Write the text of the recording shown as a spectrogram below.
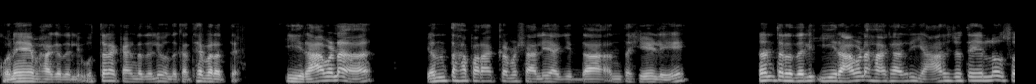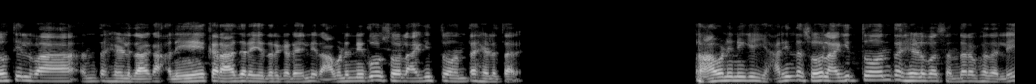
ಕೊನೆಯ ಭಾಗದಲ್ಲಿ ಉತ್ತರಕಾಂಡದಲ್ಲಿ ಒಂದು ಕಥೆ ಬರುತ್ತೆ. ಈ ರಾವಣ ಎಂತಹ ಪರಾಕ್ರಮಶಾಲಿಯಾಗಿದ್ದ ಅಂತ ಹೇಳಿ, ನಂತರದಲ್ಲಿ ಈ ರಾವಣ ಹಾಗಾದ್ರೆ ಯಾರ ಜೊತೆಯಲ್ಲೋ ಸೋತಿಲ್ವಾ ಅಂತ ಹೇಳಿದಾಗ ಅನೇಕ ರಾಜರ ಎದುರುಗಡೆಯಲ್ಲಿ ರಾವಣನಿಗೂ ಸೋಲಾಗಿತ್ತು ಅಂತ ಹೇಳ್ತಾರೆ. ರಾವಣನಿಗೆ ಯಾರಿಂದ ಸೋಲಾಗಿತ್ತು ಅಂತ ಹೇಳುವ ಸಂದರ್ಭದಲ್ಲಿ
